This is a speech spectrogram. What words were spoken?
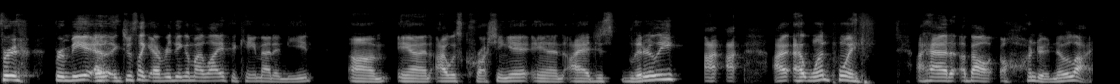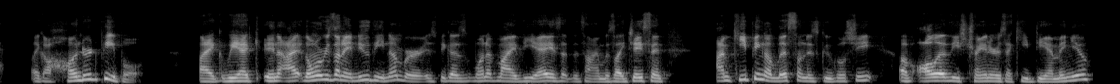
for for me like just like everything in my life it came out of need Um, and I was crushing it. And I had just literally, I, I, I at one point, I had about a hundred, no lie, like a hundred people. Like we had, and I, the only reason I knew the number is because one of my VAs at the time was like, Jason, I'm keeping a list on this Google sheet of all of these trainers that keep DMing you.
